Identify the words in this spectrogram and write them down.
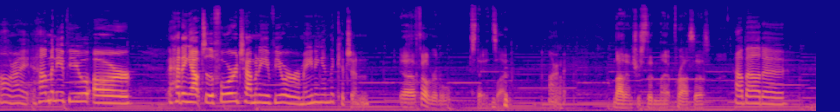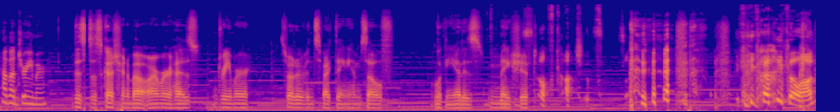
All right. How many of you are heading out to the forge? How many of you are remaining in the kitchen? Uh, Felgrin will stay inside. All right. Not interested in that process. How about uh how about Dreamer? This discussion about armor has Dreamer sort of inspecting himself, looking at his makeshift. Self-conscious. Sorry. Go on.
